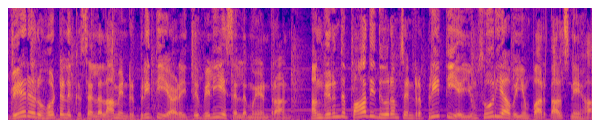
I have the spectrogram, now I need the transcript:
வேறொரு ஹோட்டலுக்கு செல்லலாம் என்று பிரீத்தியை அழைத்து வெளியே செல்ல முயன்றான். அங்கிருந்து பாதி தூரம் சென்ற பிரீத்தியையும் சூர்யாவையும் பார்த்தால் ஸ்னேகா.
